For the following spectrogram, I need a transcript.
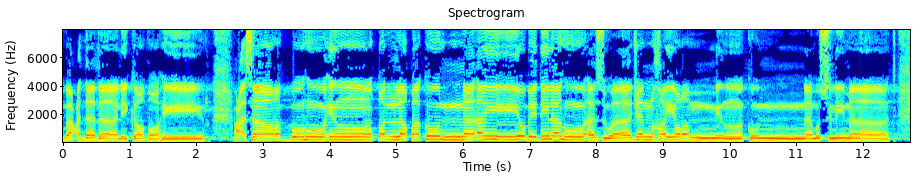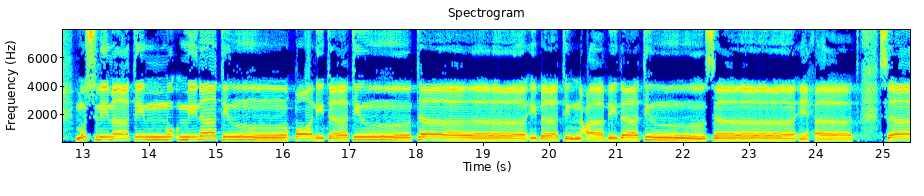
بعد ذلك ظهير. عسى ربه إن طلقكن أن يبدله أزواجا خيرا منكن مسلمات مسلمات مؤمنات قانتات تائبات عابدات سائحات سائحات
